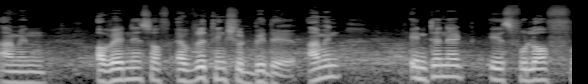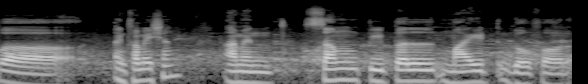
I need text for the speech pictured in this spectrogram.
I mean, awareness of everything should be there. I mean, internet is full of uh, information. I mean, some people might go for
